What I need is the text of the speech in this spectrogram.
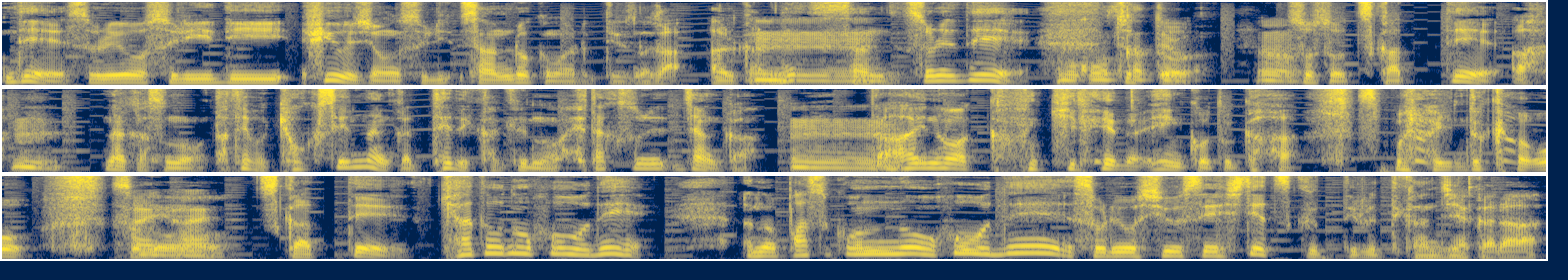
うん。で、それを 3D、フュージョン360っていうのがあるからね。うん三それで、僕も使ってるわ。うん。そうそう使って、あ、うん。なんかその、例えば曲線なんか手で描けるの下手くそじゃんか。うん。ああいうのは綺麗な円弧とか、スプラインとかを、その、はいはい使って、CAD の方で、あの、パソコンの方で、それを修正して作ってるって感じやから、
